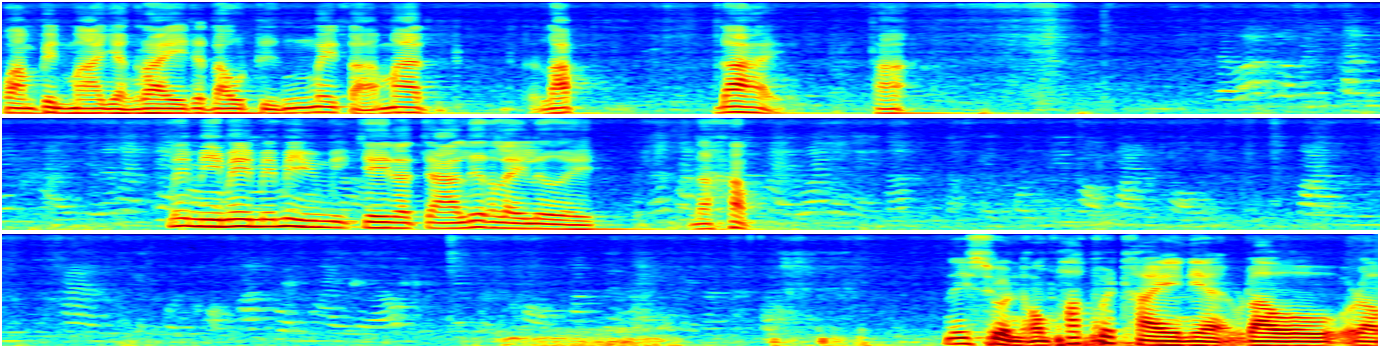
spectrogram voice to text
ความเป็นมาอย่างไรแต่เราถึงไม่สามารถรับ ได้นะไม่มีไม่ไม่ไม่มีเจรจาเรื่องอะไรเลยนะครับในส่วนของพรรคเพื่อไทยยังไงบ้างคะในส่วนของพรรคเพื่อไทยเนี่ยเราเรา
